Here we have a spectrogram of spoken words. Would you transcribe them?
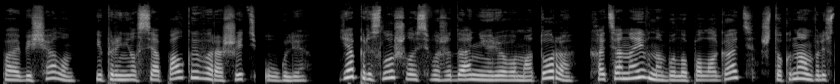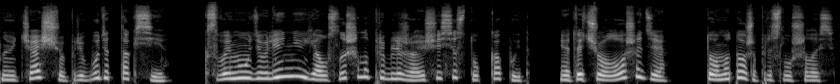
Пообещал он и принялся палкой ворошить угли. Я прислушалась в ожидании рёва мотора, хотя наивно было полагать, что к нам в лесную чащу прибудет такси. К своему удивлению, я услышала приближающийся стук копыт. «Это чё, лошади?» Тома тоже прислушалась.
